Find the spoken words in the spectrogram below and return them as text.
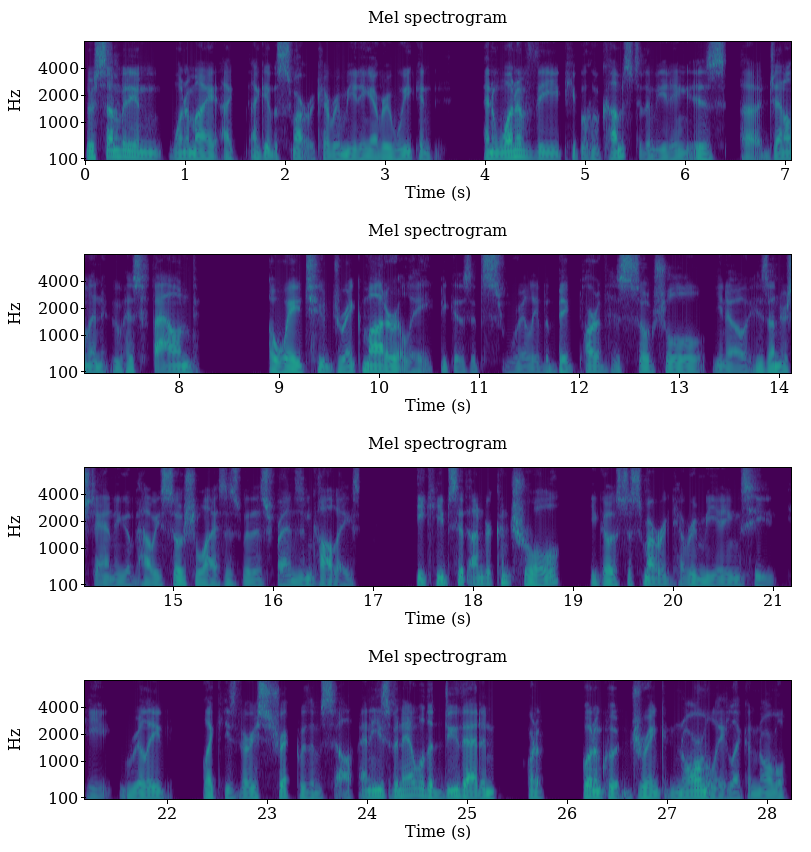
there's somebody in one of my I, I give a smart recovery meeting every week and and one of the people who comes to the meeting is a gentleman who has found a way to drink moderately because it's really the big part of his social, you know, his understanding of how he socializes with his friends and colleagues. He keeps it under control he goes to smart recovery meetings. He he really like he's very strict with himself, and he's been able to do that and quote, quote unquote drink normally, like a normal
